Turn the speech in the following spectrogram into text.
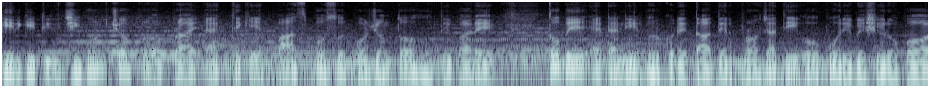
গিরগিটির জীবনচক্র প্রায় এক থেকে পাঁচ বছর পর্যন্ত হতে পারে। তবে এটা নির্ভর করে তাদের প্রজাতি ও পরিবেশের উপর।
